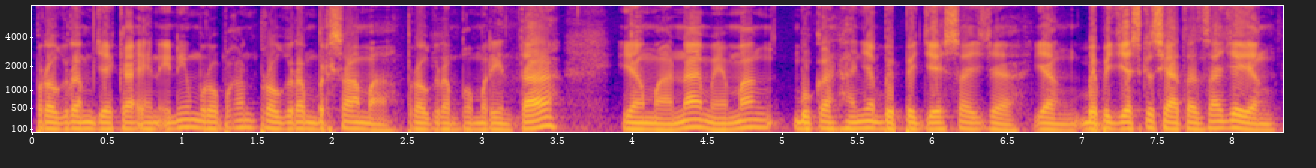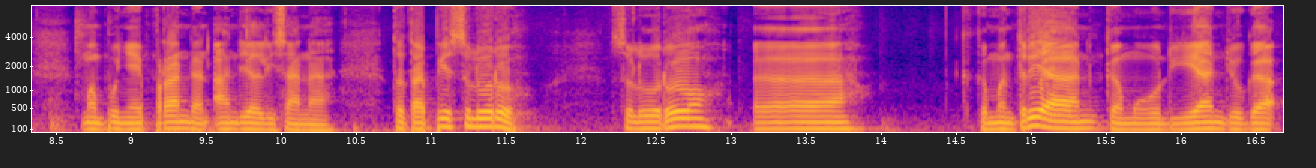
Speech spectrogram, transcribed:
program JKN ini merupakan program bersama, program pemerintah yang mana memang bukan hanya BPJS saja, yang BPJS kesehatan saja yang mempunyai peran dan andil di sana, tetapi seluruh seluruh eh, kementerian, kemudian juga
